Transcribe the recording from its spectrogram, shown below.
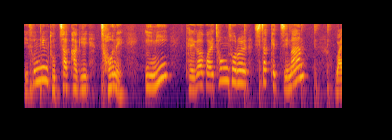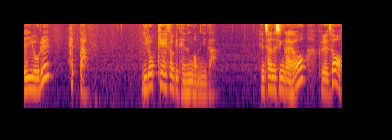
이 손님 도착하기 전에 이미 대가과의 청소를 시작했지만 완료를 했다. 이렇게 해석이 되는 겁니다. 괜찮으신가요? 그래서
